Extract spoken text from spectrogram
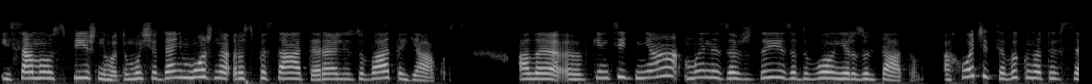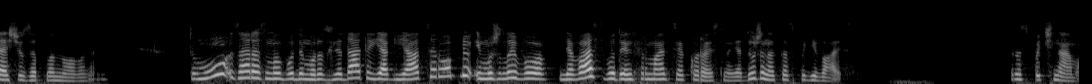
І саме успішного, тому що день можна розписати, реалізувати якось. Але е, в кінці дня ми не завжди задоволені результатом, а хочеться виконати все, що заплановане. Тому зараз ми будемо розглядати, як я це роблю, і, можливо, для вас буде інформація корисна. Я дуже на це сподіваюся. Розпочнемо.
